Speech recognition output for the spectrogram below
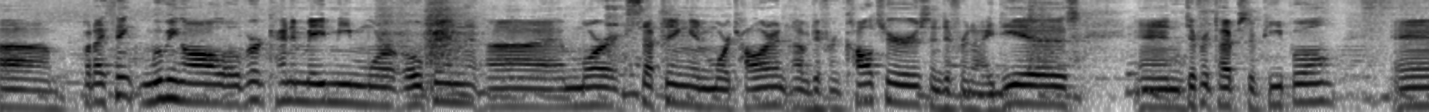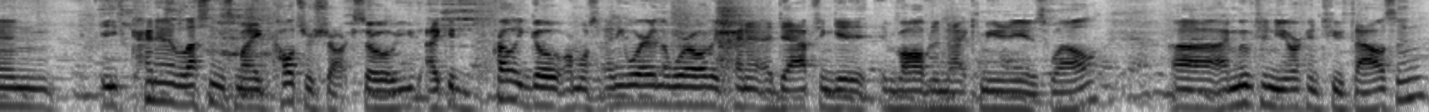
Um, but I think moving all over kind of made me more open, uh, more accepting, and more tolerant of different cultures and different ideas and different types of people. And it kind of lessens my culture shock. So you, I could probably go almost anywhere in the world and kind of adapt and get involved in that community as well. Uh, I moved to New York in 2000,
